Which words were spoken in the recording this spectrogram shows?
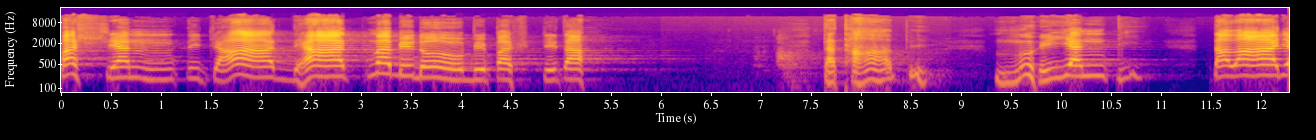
पश्यन्ति चाध्यात्म विदो विपश्चिता। तथापि मुह्यंती तवाज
